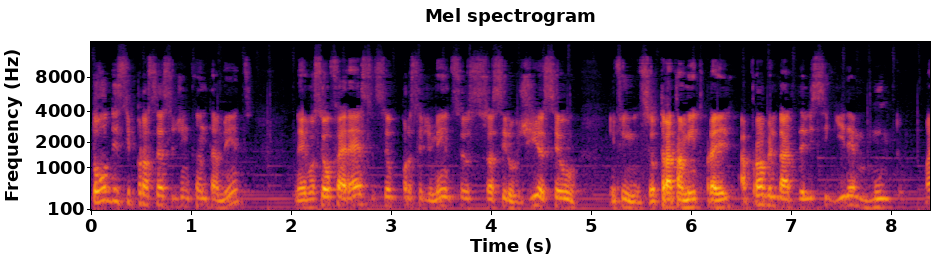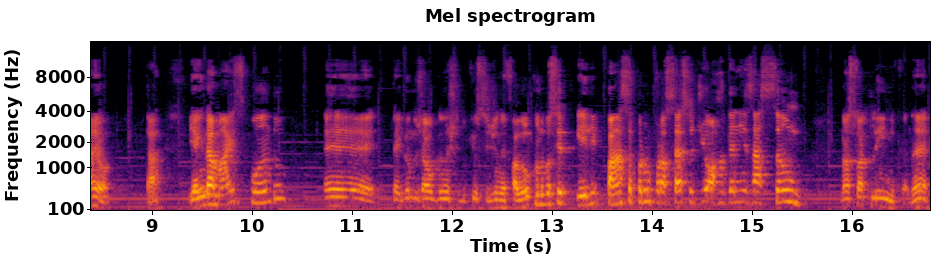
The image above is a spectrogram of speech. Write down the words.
todo esse processo de encantamento, né, você oferece seu procedimento, seu, sua cirurgia, seu, enfim, seu tratamento para ele, a probabilidade dele seguir é muito maior, tá? E ainda mais quando, é, pegando já o gancho do que o Sidney falou, quando você, ele passa por um processo de organização na sua clínica, né?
